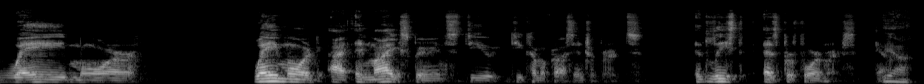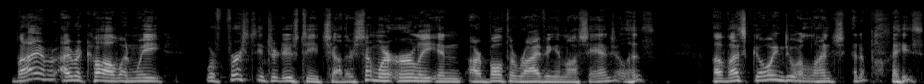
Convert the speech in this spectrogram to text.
way more way more. I, in my experience, do you do you come across introverts, at least as performers? Yeah. But I, I recall when we were first introduced to each other, somewhere early in our both arriving in Los Angeles, of us going to a lunch at a place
